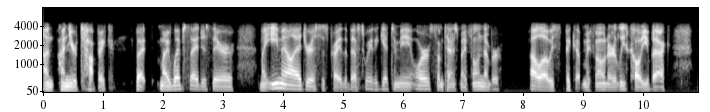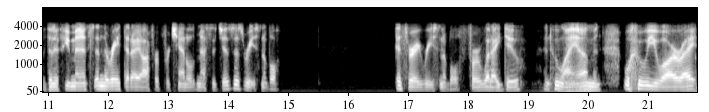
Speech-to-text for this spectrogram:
on on your topic. But my website is there. My email address is probably the best way to get to me, or sometimes my phone number. I'll always pick up my phone or at least call you back within a few minutes. And the rate that I offer for channeled messages is reasonable. It's very reasonable for what I do and who I am and who you are, right?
